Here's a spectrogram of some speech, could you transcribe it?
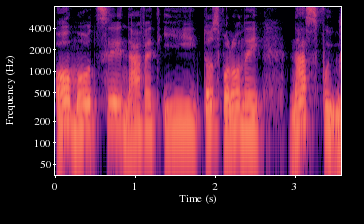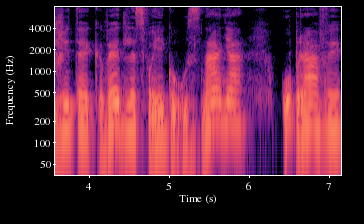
o mocy nawet i dozwolonej na swój użytek wedle swojego uznania, uprawy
